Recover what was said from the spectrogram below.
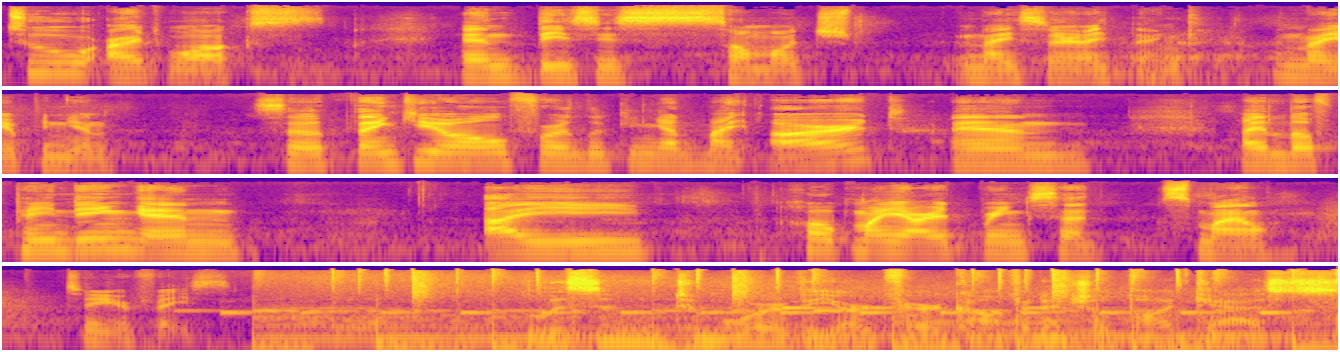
two art walks, and this is so much nicer. I think, in my opinion. So thank you all for looking at my art, and I love painting, and I hope my art brings a smile to your face. Listen to more of the Art Fair Confidential podcasts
